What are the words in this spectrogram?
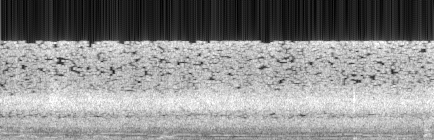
Tầm lại rồi hãy để mình nguyên vô. Nó không có bị tầm.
